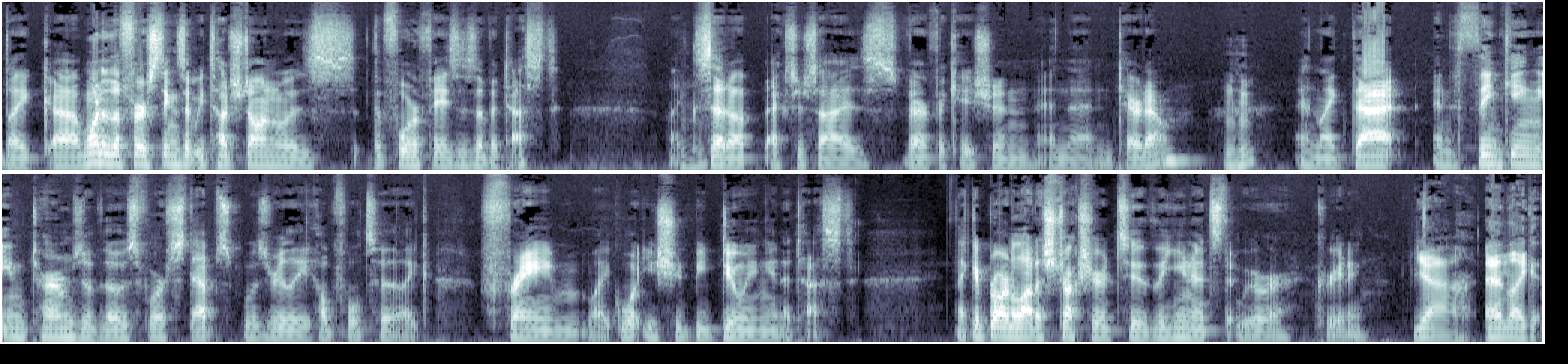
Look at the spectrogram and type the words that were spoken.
Like uh, one of the first things that we touched on was the four phases of a test. like setup, exercise, verification, and then teardown. Mhm. And like that, and thinking in terms of those four steps was really helpful to like frame like what you should be doing in a test. Like it brought a lot of structure to the units that we were creating. Yeah, and like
